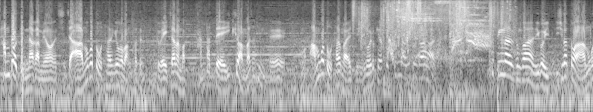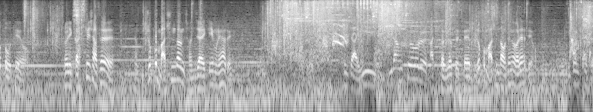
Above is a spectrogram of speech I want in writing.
한 번 빗나가면 진짜 아무것도 못하는 경우가 많거든? 그 왜 있잖아. 막 한타 때 EQ 안 맞았는데. 어? 아무것도 못하는 거 알지? 이거 이렇게 이렇게 삑 나는 순간. 삑 나는 순간 이거 이, 이 시간 동안 아무것도 못해요. 그러니까 스킬샷을 그냥 무조건 맞춘다는 전제하에 게임을 해야 돼 진짜 이 이랑 큐를 같이 던졌을 때 무조건 맞춘다고 생각을 해야 돼요. 이동 큐즈.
